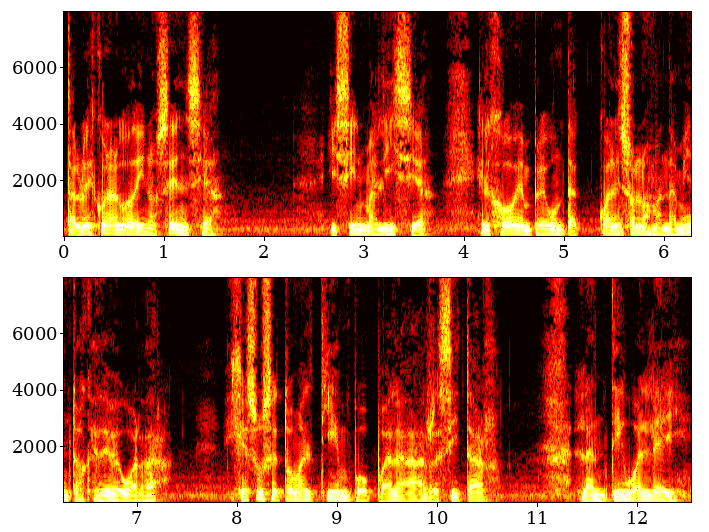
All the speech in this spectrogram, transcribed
tal vez con algo de inocencia y sin malicia, el joven pregunta cuáles son los mandamientos que debe guardar. Y Jesús se toma el tiempo para recitar la antigua ley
